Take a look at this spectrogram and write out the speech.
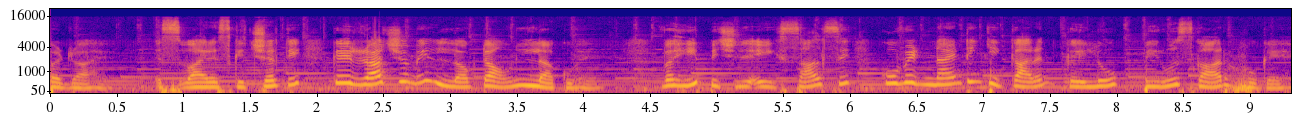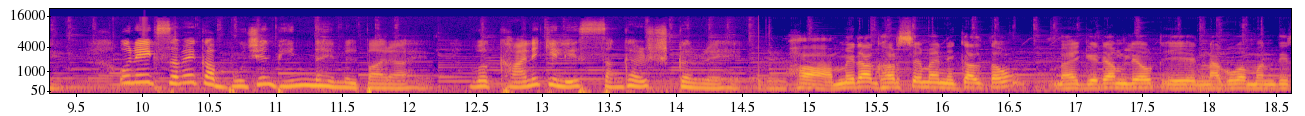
बढ़ रहा है। इस वायरस के चलते कई राज्यों में लॉकडाउन लागू है। वही पिछले एक साल से कोविड 19 के कारण कई लोग बेरोजगार हो गए हैं। उन्हें एक समय का भोजन भी नहीं मिल पा रहा है। वह खाने के लिए संघर्ष कर रहे हैं। हाँ मेरा घर से मैं निकलता हूँ। मैं गेडाम लेआउट ये नागोबा मंदिर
